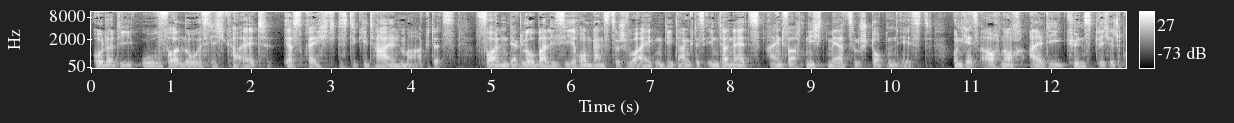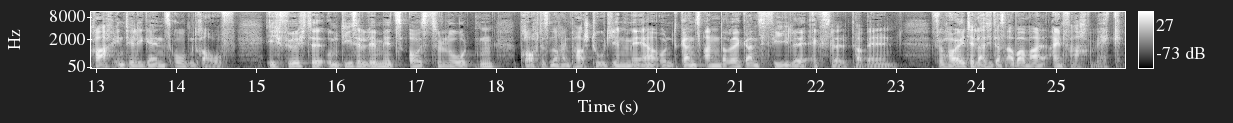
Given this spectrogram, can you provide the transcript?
oder die Uferlosigkeit erst recht des digitalen Marktes. Von der Globalisierung ganz zu schweigen, die dank des Internets einfach nicht mehr zu stoppen ist. Und jetzt auch noch all die künstliche Sprachintelligenz obendrauf. Ich fürchte, um diese Limits auszuloten, braucht es noch ein paar Studien mehr und ganz andere, ganz viele Excel-Tabellen. Für heute lasse ich das aber mal einfach weg.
